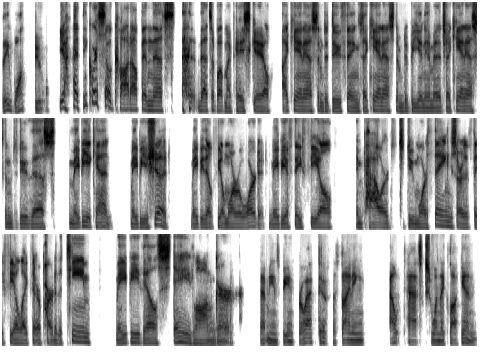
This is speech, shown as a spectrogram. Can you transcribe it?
they want to. Yeah, I think we're so caught up in this. That's above my pay scale. I can't ask them to do things. I can't ask them to be an image. I can't ask them to do this. Maybe you can. Maybe you should. Maybe they'll feel more rewarded. Maybe if they feel empowered to do more things or if they feel like they're a part of the team, maybe they'll stay longer. That means being proactive, assigning out tasks when they clock in,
